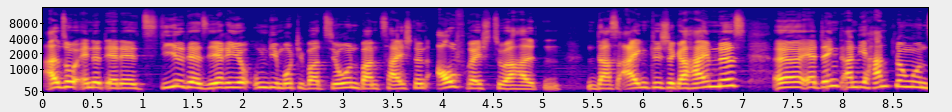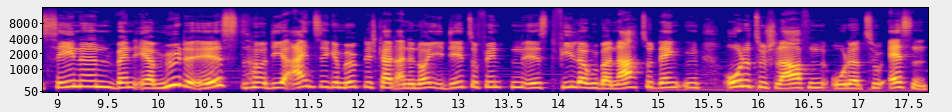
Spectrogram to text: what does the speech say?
Also ändert er den Stil der Serie, um die Motivation beim Zeichnen aufrecht zu erhalten das eigentliche Geheimnis. Äh, er denkt an die Handlungen und Szenen, wenn er müde ist. Die einzige Möglichkeit, eine neue Idee zu finden, ist, viel darüber nachzudenken, ohne zu schlafen oder zu essen.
